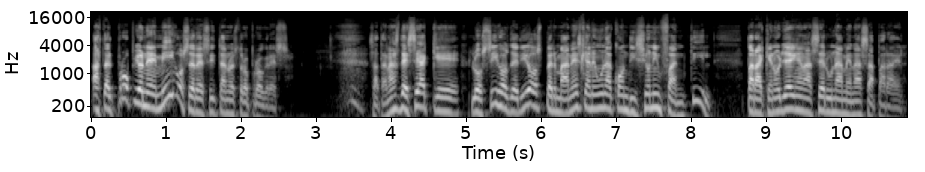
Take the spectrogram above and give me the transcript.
Hasta el propio enemigo se resiste a nuestro progreso. Satanás desea que los hijos de Dios permanezcan en una condición infantil para que no lleguen a ser una amenaza para él.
